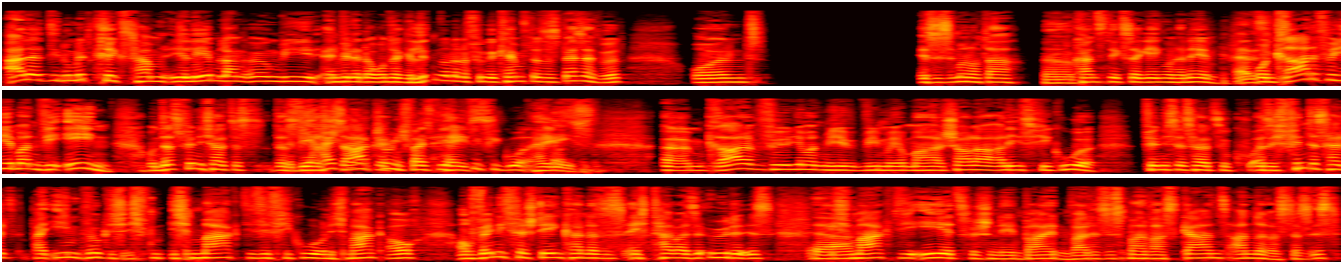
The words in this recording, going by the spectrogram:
alle, die du mitkriegst, haben ihr Leben lang irgendwie entweder darunter gelitten oder dafür gekämpft, dass es besser wird. Und es ist immer noch da. Ja. Du kannst nichts dagegen unternehmen. Ja, und gerade für jemanden wie ihn, und das finde ich halt das, das, Wie das heißt? Entschuldigung, ich weiß, wie heißt die Figur? Hayes. Hayes. Ähm, gerade für jemanden wie, wie Mahershala Alis Figur finde ich das halt so cool. Also ich finde das halt bei ihm wirklich, ich, ich mag diese Figur und ich mag auch, auch wenn ich verstehen kann, dass es echt teilweise öde ist, Ja. ich mag die Ehe zwischen den beiden, weil das ist mal was ganz anderes. Das ist,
